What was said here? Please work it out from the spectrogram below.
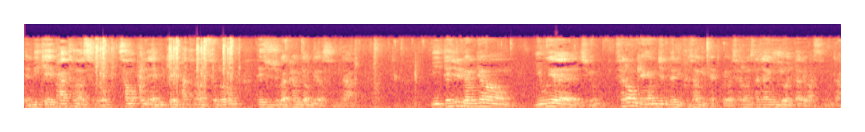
MBK 파트너스로, 사모펀드 MBK 파트너스로 대주주가 변경되었습니다. 이 대주주 변경 이후에 지금 새로운 경영진들이 구성이 됐고요. 새로운 사장이 2월 달에 왔습니다.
